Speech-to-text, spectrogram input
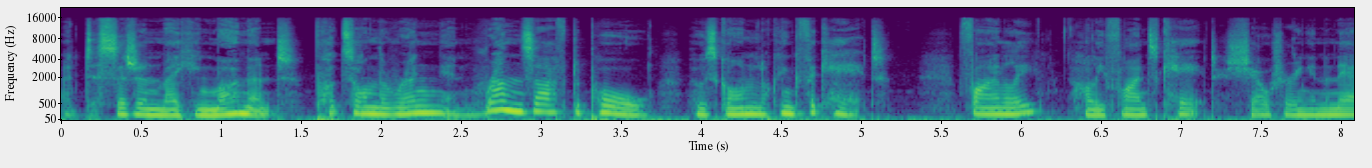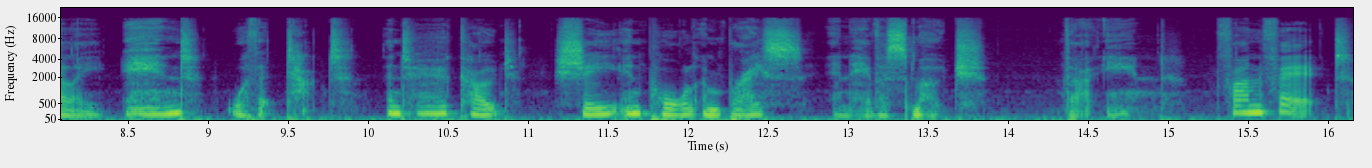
a decision making moment, puts on the ring, and runs after Paul, who's gone looking for Cat. Finally, Holly finds Cat sheltering in an alley, and, with it tucked into her coat, she and Paul embrace and have a smooch. The end. Fun fact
